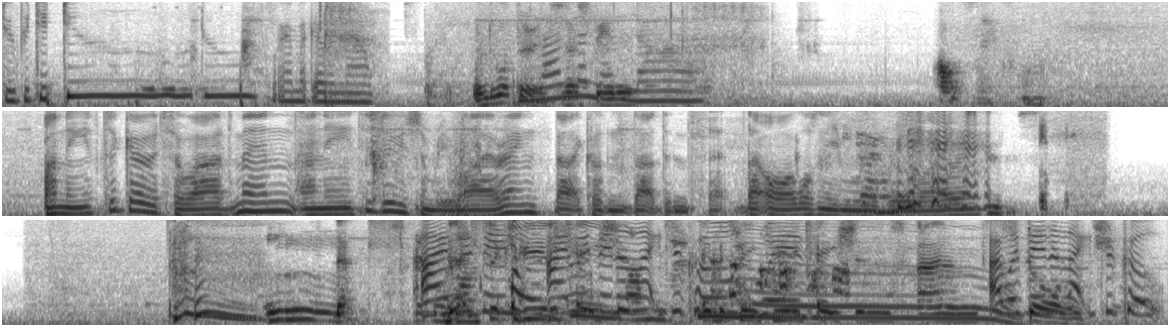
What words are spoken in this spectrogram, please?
Doobity-doo-doo. Where am I going now? Wonder what their La, la, internet speed is. la, la. Oh, it's like, I need to go to admin. I need to do some rewiring. That couldn't. That didn't fit. That. Oh, it wasn't even rewiring. Next. I was in- I was in electrical with- and I was in electrical.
